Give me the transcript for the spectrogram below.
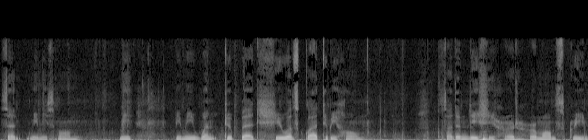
said Mimi's mom. Me, Mimi went to bed. She was glad to be home. Suddenly she heard her mom scream.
